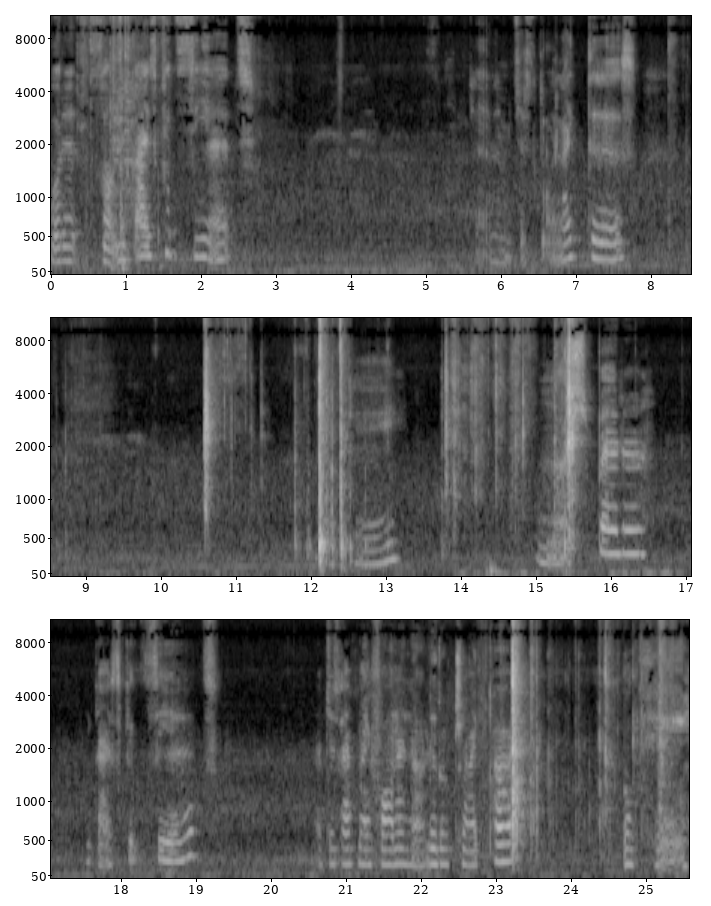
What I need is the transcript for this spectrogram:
Put it so you guys could see it. Okay let me just do it like this. Okay. Much better. You guys could see it. I just have my phone and a little tripod. Okay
